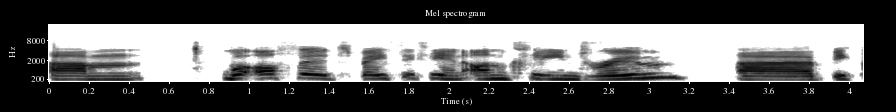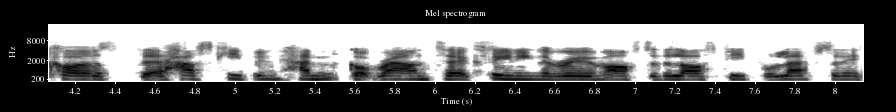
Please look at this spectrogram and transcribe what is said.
um, were offered basically an uncleaned room uh, because the housekeeping hadn't got round to cleaning the room after the last people left. So they,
